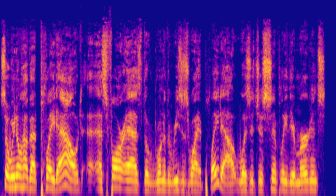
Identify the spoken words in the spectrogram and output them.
So we know how that played out. As far as the one of the reasons why it played out was it just simply the emergence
